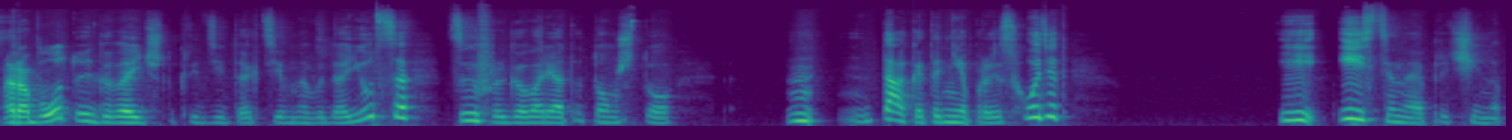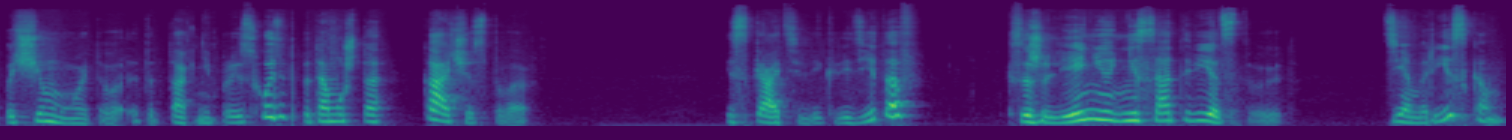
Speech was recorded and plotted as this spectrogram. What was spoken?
работу и говорить, что кредиты активно выдаются. Цифры говорят о том, что так это не происходит. И истинная причина, почему это, это так не происходит, потому что качество искателей кредитов, к сожалению, не соответствует тем рискам,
